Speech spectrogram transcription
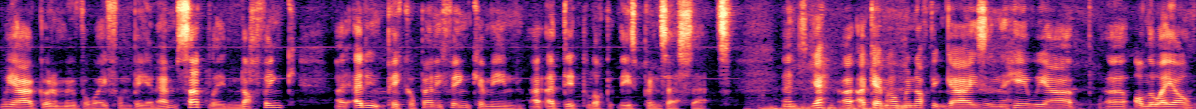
we are going to move away from B&M. Sadly, nothing. I, I didn't pick up anything. I mean, I, I did look at these princess sets. And yeah, I, I, came home with nothing, guys. And here we are uh, on the way home.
